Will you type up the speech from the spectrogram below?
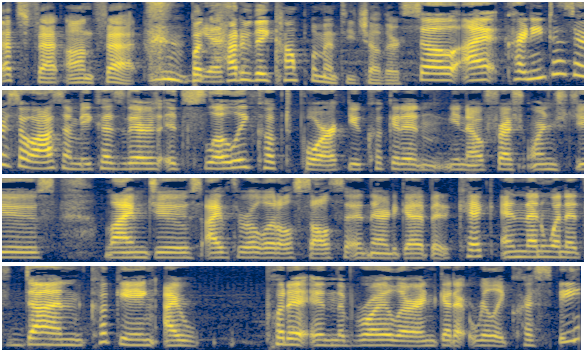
That's fat on fat. But Yes. how do they complement each other? So I carnitas are so awesome because there's it's slowly cooked pork. You cook it in you know fresh orange juice, lime juice. I throw a little salsa in there to get a bit of kick, and then when it's done cooking, I put it in the broiler and get it really crispy.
